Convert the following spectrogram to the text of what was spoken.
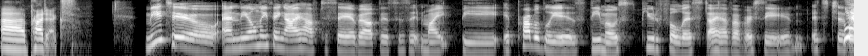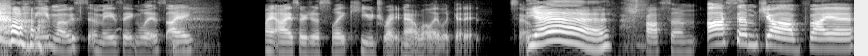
uh, projects. Me too. And the only thing I have to say about this is it might be, it probably is the most beautiful list I have ever seen. It's just the most amazing list. I, my eyes are just like huge right now while I look at it. So, yeah. Awesome. Awesome job, FIYAH.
